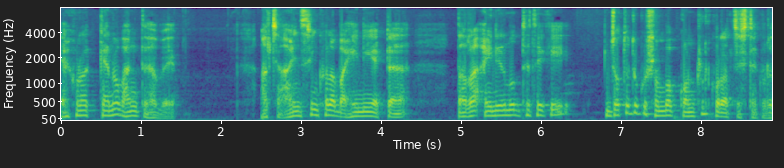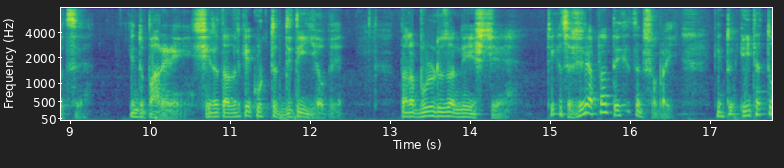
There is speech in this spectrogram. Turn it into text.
এখন আর কেন ভাঙতে হবে? আচ্ছা আইন শৃঙ্খলা বাহিনী একটা তারা আইনের মধ্যে থেকে যতটুকু সম্ভব কন্ট্রোল করার চেষ্টা করেছে, কিন্তু পারেনি। সেটা তাদেরকে করতে দিতেই হবে। তারা বুলডোজার নিয়ে এসছে। ঠিক আছে, সেটা আপনারা দেখেছেন সবাই। কিন্তু এইটা তো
